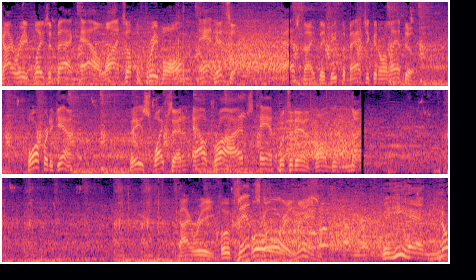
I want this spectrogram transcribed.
Kyrie plays it back. Al lines up the three ball and hits it. Last night they beat the Magic in Orlando. Horford again. Faze swipes at it. Al drives and puts it in. Oh, good night. Kyrie moves in, Oh, scores. man. I mean, he had no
